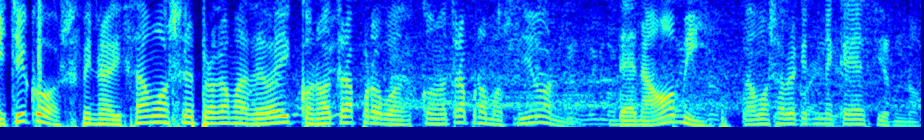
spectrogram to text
Y chicos, finalizamos el programa de hoy con otra, con otra promoción de Naomi. Vamos a ver qué tiene que decirnos.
